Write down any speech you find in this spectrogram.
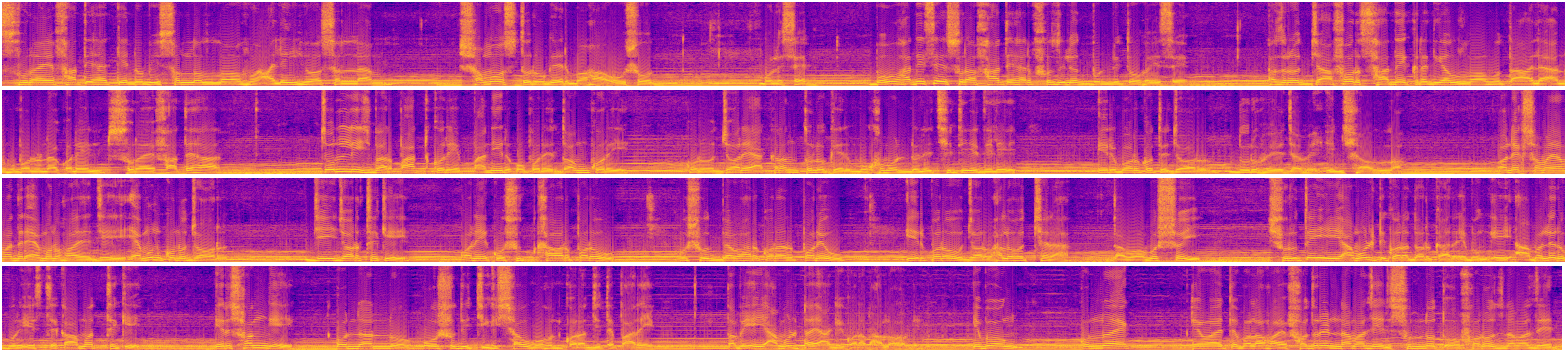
সুরায় ফাতিহাকে নবী সাল্লাল্লাহু আলাইহি ওয়াসাল্লাম সমস্ত রোগের মহা ঔষধ বলেছেন। বহু হাদিসে সুরা ফাতিহার ফজিলত বর্ণিত হয়েছে। হযরত জাফর সাদেক রাদিয়াল্লাহু তাআলা আনহু বর্ণনা করেন, সুরায় ফাতিহা চল্লিশ বার পাঠ করে পানির ওপরে দম করে কোনো জ্বরে আক্রান্ত লোকের মুখমণ্ডলে ছিটিয়ে দিলে এর বরকতে জ্বর দূর হয়ে যাবে, ইনশাআল্লাহ। অনেক সময় আমাদের এমন হয় যে, এমন কোনো জ্বর, যেই জ্বর থেকে অনেক ওষুধ খাওয়ার পরেও, ওষুধ ব্যবহার করার পরেও, এরপরেও জ্বর ভালো হচ্ছে না। তবে অবশ্যই শুরুতেই এই আমলটি করা দরকার এবং এই আমলের উপরে ইস্তেকামত থেকে এর সঙ্গে অন্যান্য ঔষধি চিকিৎসাও গ্রহণ করা যেতে পারে। তবে এই আমলটাই আগে করা ভালো হবে। এবং অন্য এক রেওয়ায়তে বলা হয়, ফজরের নামাজের সুন্নত ও ফরজ নামাজের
